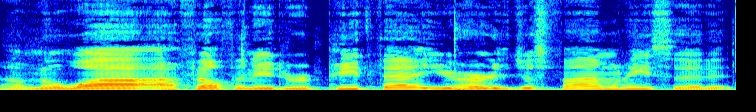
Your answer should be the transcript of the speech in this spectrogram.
I don't know why I felt the need to repeat that. You heard it just fine when he said it.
